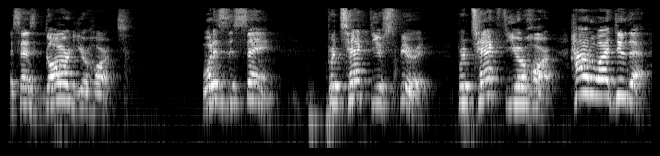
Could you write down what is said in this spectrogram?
It says guard your heart. What is this saying? Protect your spirit. Protect your heart. How do I do that?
